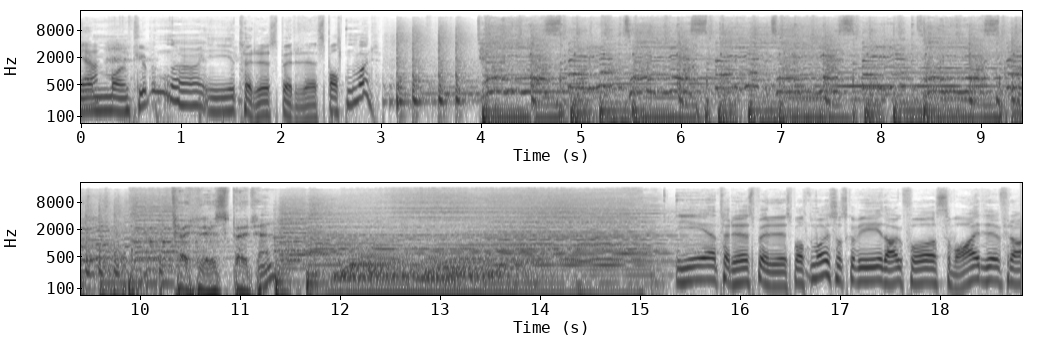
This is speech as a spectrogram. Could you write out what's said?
Ja. Morgenklubben. eh, I tørre spørrespalten vår. Spørre. I tørre spørrespalten vår så skal vi i dag få svar fra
